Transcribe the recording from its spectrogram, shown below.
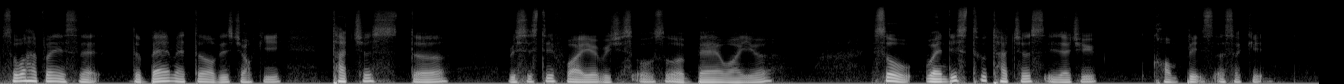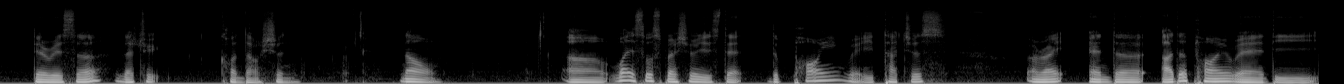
So what happens is that the bare metal of this jockey touches the resistive wire which is also a bare wire. So when these two touches it actually completes a circuit. There is a electric conduction. Now uh, what is so special is that the point where it touches alright and the other point where the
